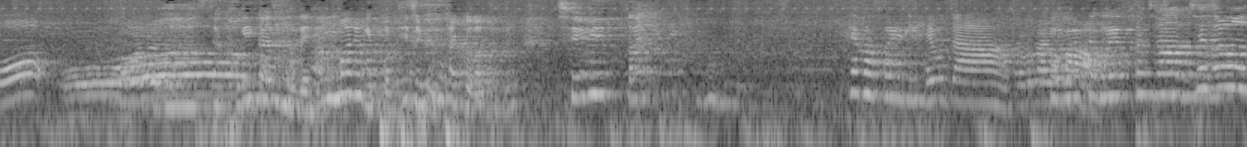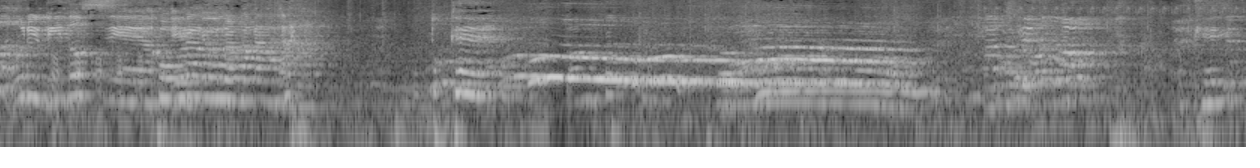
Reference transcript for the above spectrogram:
와 진짜 거기까지는 내 항마력이 버티지 못할 것 같은데. 재밌다. 해봐 빨리. 해보자. 거울 뜨고 예쁜 자, 최정원 우리 리더 씨의 애교를 한다. 어떡해. 오케이.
